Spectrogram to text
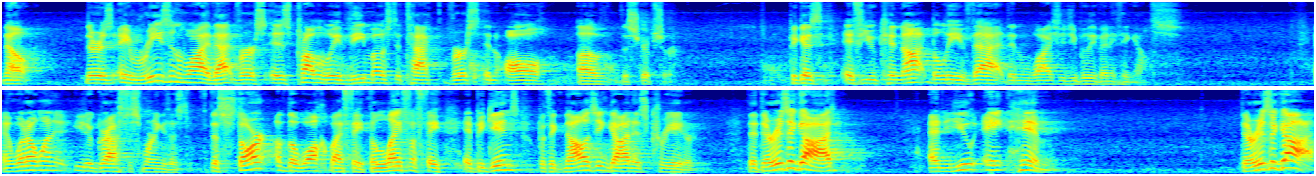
Now, there is a reason why that verse is probably the most attacked verse in all of the scripture. Because if you cannot believe that, then why should you believe anything else? And what I want you to grasp this morning is this the start of the walk by faith, the life of faith, it begins with acknowledging God as creator. That there is a God and you ain't him. There is a God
